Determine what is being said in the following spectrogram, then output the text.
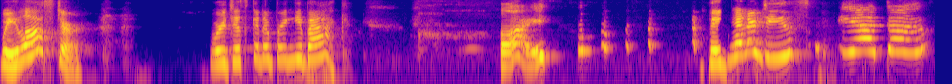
we lost her. We're just gonna bring you back. Hi. Big energies. Yeah, it does.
